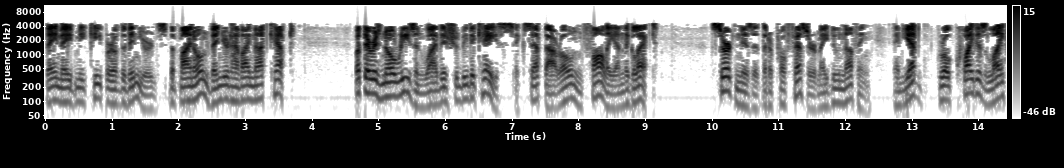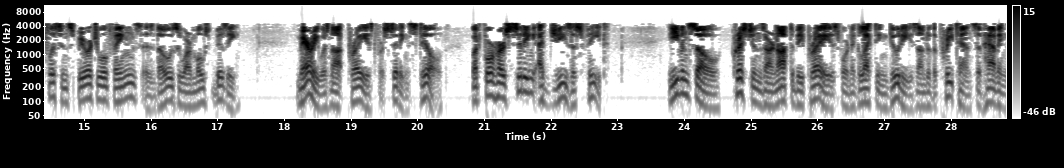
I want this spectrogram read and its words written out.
They made me keeper of the vineyards, but mine own vineyard have I not kept. But there is no reason why this should be the case, except our own folly and neglect. Certain is it that a professor may do nothing, and yet grow quite as lifeless in spiritual things as those who are most busy. Mary was not praised for sitting still, but for her sitting at Jesus' feet. Even so, Christians are not to be praised for neglecting duties under the pretense of having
